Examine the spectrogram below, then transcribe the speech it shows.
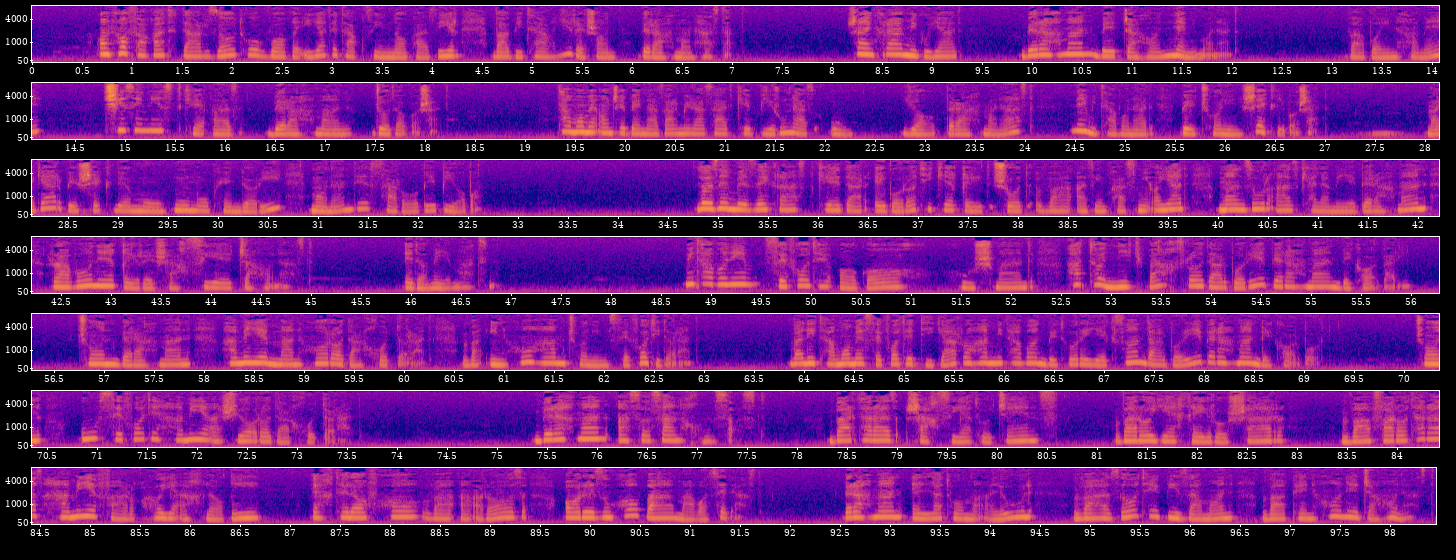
آنها فقط در ذات و واقعیت تقسیم ناپذیر و بیتغییرشان برهمن هستند. شنکرا می‌گوید برهمن به جهان نمیماند. و با این همه چیزی نیست که از برهمن جدا باشد. تمام آنچه به نظر می رسد که بیرون از او یا برهمن است نمی‌تواند به چنین شکلی باشد. مگر به شکل موهوم و پنداری مانند سراب بیابان. لازم به ذکر است که در عباراتی که قید شد و از این پس می آید منظور از کلمه برهمن روان غیر شخصی جهان است. ادامه متن. می توانیم صفات آگاه، هوشمند، حتی نیکبخت را درباره برهمن به کار بریم. چون برهمن همه منها را در خود دارد و اینها هم چنین صفاتی دارند. ولی تمام صفات دیگر را هم می‌توان به طور یکسان درباره برهمن به کار برد. چون او صفات همه اشیاء را در خود دارد. برهمن اساسا خونساست. برتر از شخصیت و جنس ورای خیر و شر و فراتر از همه فرقهای اخلاقی اختلافها و اعراض آرزوها و مقاصد است. برهمن علت و معلول و ذات بی زمان و پنهان جهان است.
